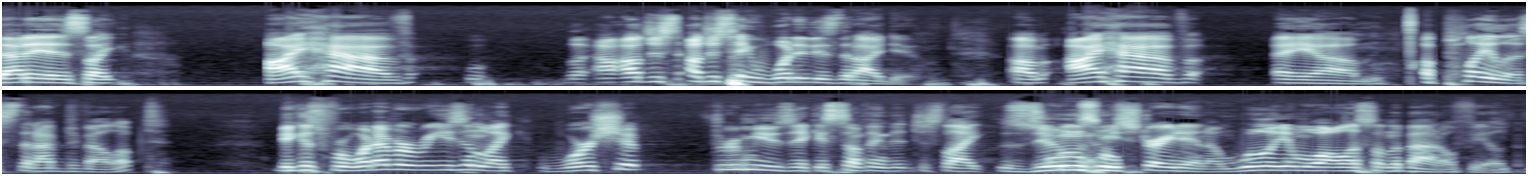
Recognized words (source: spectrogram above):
that is like, I have, I'll just, I'll just tell you what it is that I do. Um, I have a, um, a playlist that I've developed because for whatever reason, like worship through music is something that just like zooms me straight in. I'm William Wallace on the battlefield.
